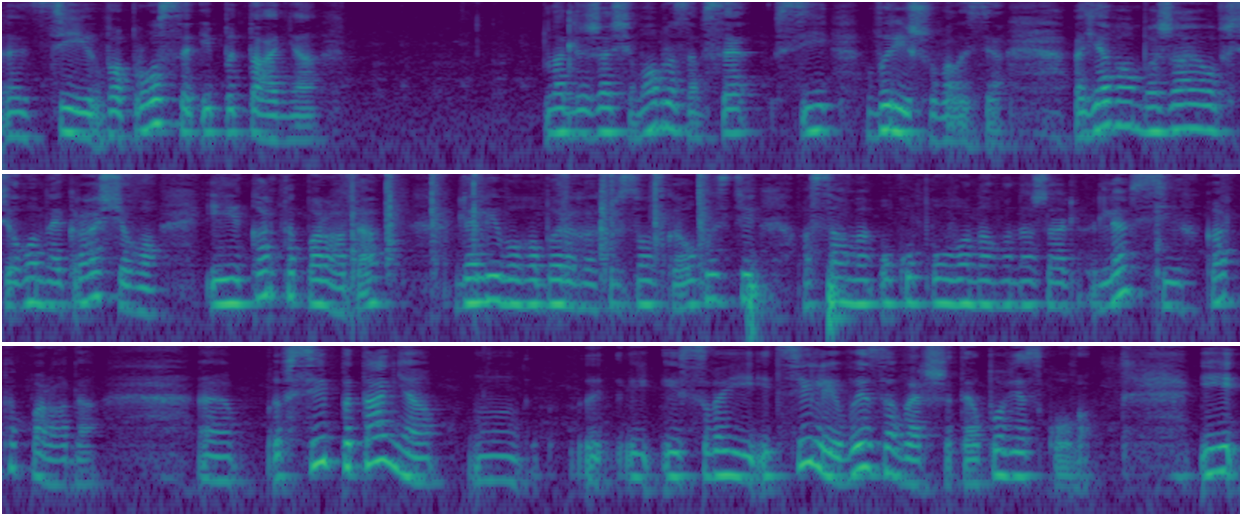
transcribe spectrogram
е, ці вопроси і питання надлежащим образом все всі вирішувалися. Я вам бажаю всього найкращого. І карта парада для лівого берега Херсонської області, а саме окупованого, на жаль, для всіх карта парада. Е, Всі питання і, свої і цілі ви завершите обов'язково. І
